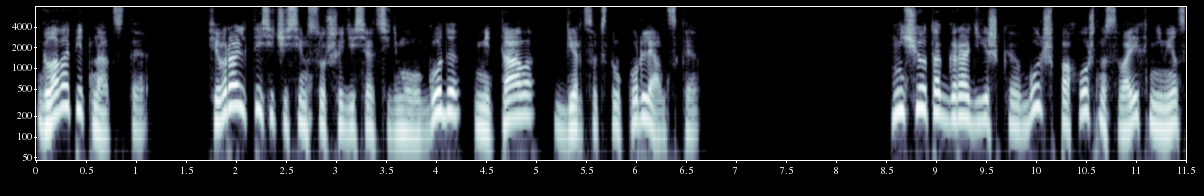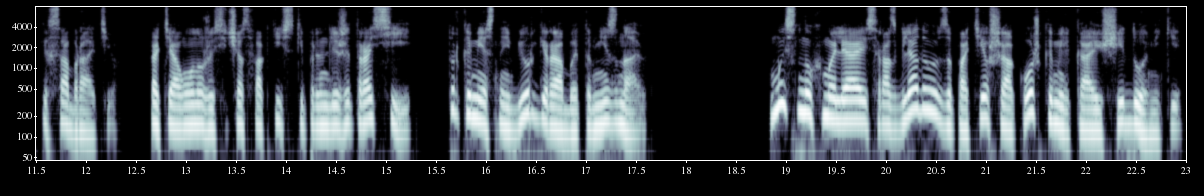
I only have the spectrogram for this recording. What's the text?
Глава 15. Февраль 1767 года. Метава, герцогство Курлянское. Ничего так городишко, больше похож на своих немецких собратьев. Хотя он уже сейчас фактически принадлежит России, только местные бюргеры об этом не знают. Мысленно ухмыляясь, разглядываю в запотевшее окошко мелькающие домики.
